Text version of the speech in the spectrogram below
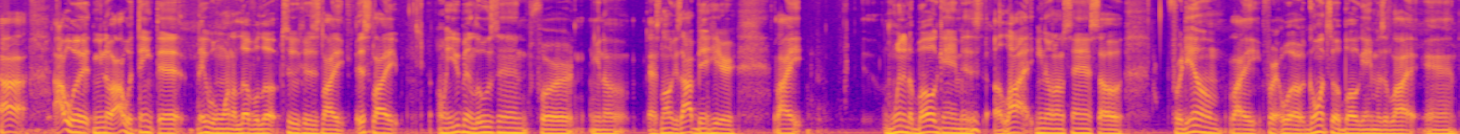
I I would you know I would think that they would want to level up too because like it's like when you've been losing for you know as long as I've been here, like winning a bowl game is a lot. You know what I'm saying? So for them, like for well, going to a bowl game is a lot, and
